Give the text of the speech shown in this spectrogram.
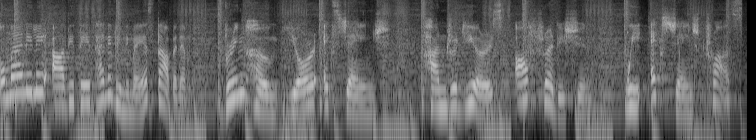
ഒമാനിലെ ആദ്യത്തെ ധനവിനിമയ സ്ഥാപനം. Bring home your exchange hundred years of tradition we exchange trust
